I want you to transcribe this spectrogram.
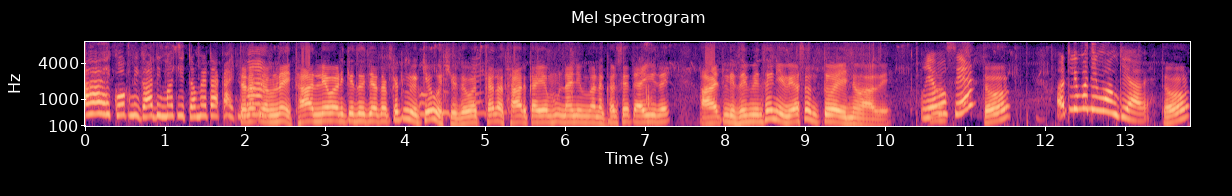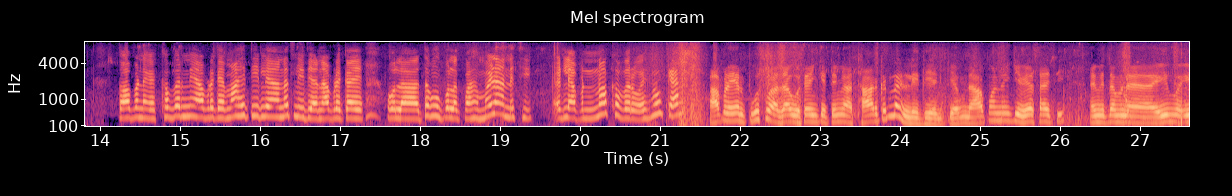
આ કોકની ગાડીમાંથી ટમેટા કાઢી તરત એમ નહીં થાર લેવાની કીધું ત્યાં તો કેટલું કેવું છે તો ખરા થાર કાંઈ એમ નાની મને ઘર છે તે આવી જાય. આ આટલી જમીન છે ને વેસો ને તોય ન આવે. એવું છે? તો? આટલી બધી મોંઘી આવે. તો? તો આપણને કઈ ખબર નહીં આપણે કઈ માહિતી લેવા નથી લીધી અને આપણે કઈ ઓલા ધમુ પલક પાસે મળ્યા નથી. એટલે આપણને ન ખબર હોય શું કે? આપણે એને પૂછવા જવું છે કે તમે આ થાર કેટલા લીધી એમ કે? અમને આપણને કે વેસાયથી. અમે તમને એમાં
